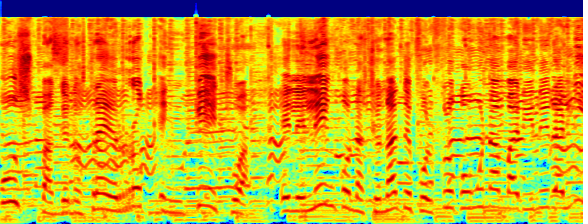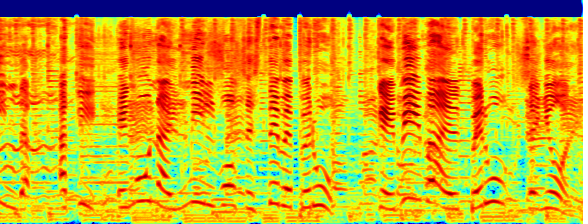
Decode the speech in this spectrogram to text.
Uspa que nos trae rock en quechua el elenco nacional de folclore con una marinera linda aquí en Una y Mil Voces TV Perú. ¡Que viva el Perú, señores!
